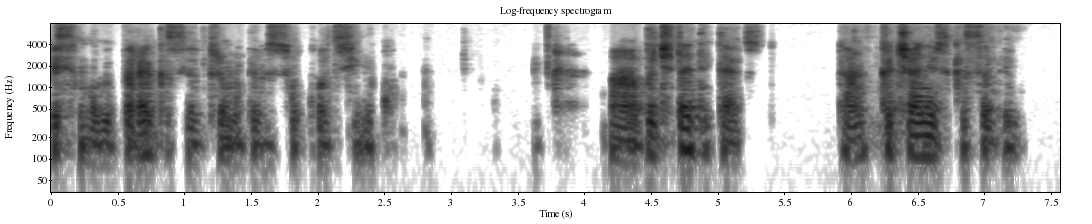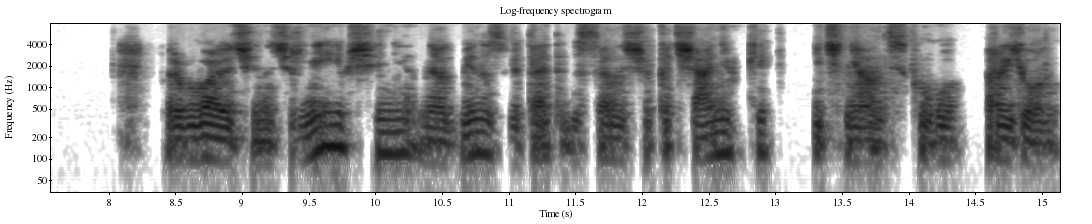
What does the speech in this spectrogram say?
письмовий переказ і отримати високу оцінку. А, Прочитайте текст. Так, Качанівська садиба. Перебуваючи на Чернігівщині, неодмінно завітайте до селища Качанівки Ічнянського району.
